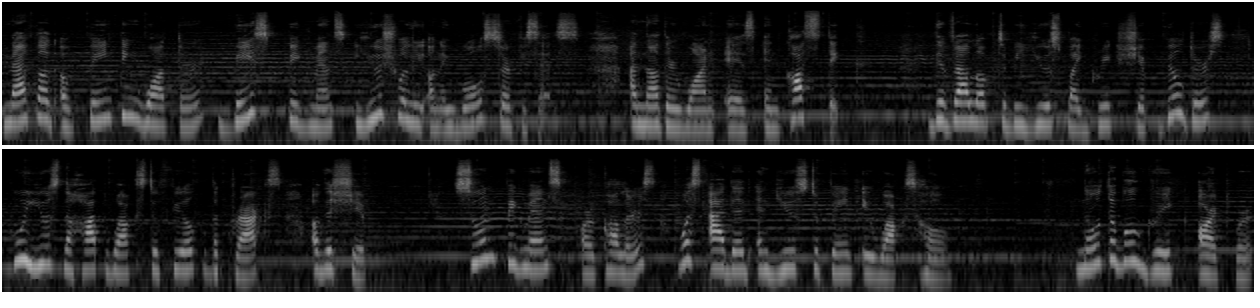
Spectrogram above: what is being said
method of painting water-based pigments usually on a wall surfaces. Another one is encaustic, developed to be used by Greek shipbuilders who used the hot wax to fill the cracks of the ship. Soon pigments or colors was added and used to paint a wax hull. Notable Greek artwork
